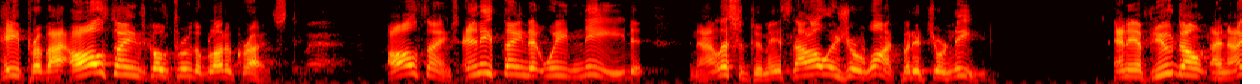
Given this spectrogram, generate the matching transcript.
He provide all things go through the blood of Christ. All things. Anything that we need now, listen to me, it's not always your want, but it's your need. And if you don't, and I,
